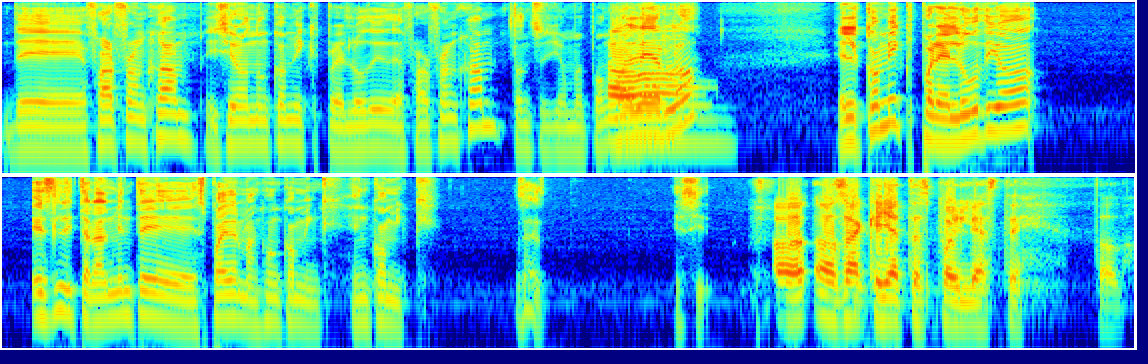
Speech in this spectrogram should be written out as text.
de Far From Home. Hicieron un cómic preludio de Far From Home, entonces yo me pongo a leerlo. Oh. El cómic preludio es literalmente Spider-Man Homecoming en cómic. O sea, O, o sea que ya te spoileaste todo.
